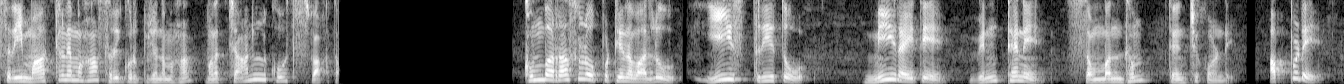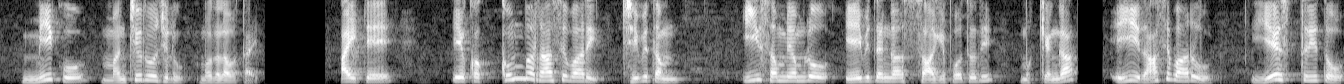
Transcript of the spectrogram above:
శ్రీ మాత్ర నమ శ్రీ గురుభ్యో నమ. మన ఛానల్కు స్వాగతం. కుంభరాశిలో పుట్టిన వాళ్ళు ఈ స్త్రీతో మీరైతే వెంటనే సంబంధం తెంచుకోండి. అప్పుడే మీకు మంచి రోజులు మొదలవుతాయి. అయితే ఈ యొక్క కుంభరాశి వారి జీవితం ఈ సమయంలో ఏ విధంగా సాగిపోతుంది? ముఖ్యంగా ఈ రాశివారు ఏ స్త్రీతో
